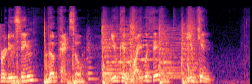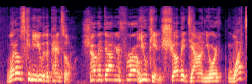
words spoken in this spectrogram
Introducing the pencil. You can write with it. You can. What else can you do with a pencil? Shove it down your throat. You can shove it down your. What?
